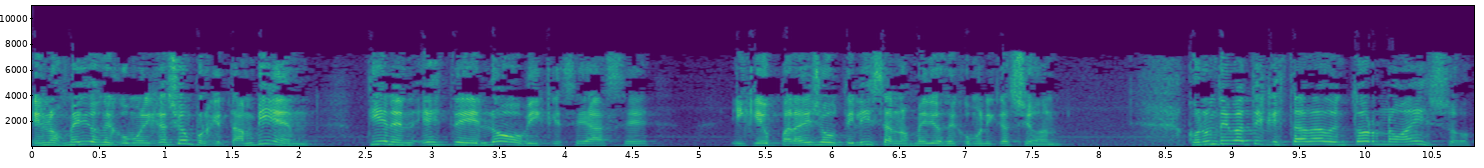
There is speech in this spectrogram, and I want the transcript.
en los medios de comunicación, porque también tienen este lobby que se hace y que para ello utilizan los medios de comunicación, con un debate que está dado en torno a eso,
